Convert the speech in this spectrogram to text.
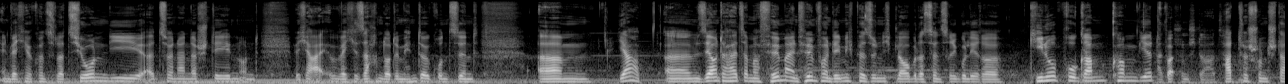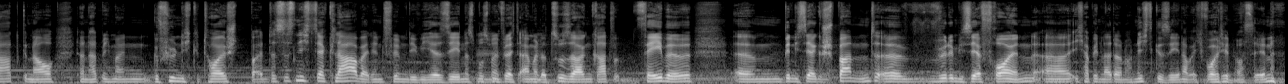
in welcher Konstellation die äh, zueinander stehen und welche, welche Sachen dort im Hintergrund sind. Ähm, ja, äh, sehr unterhaltsamer Film. Ein Film, von dem ich persönlich glaube, dass er ins reguläre Kinoprogramm kommen wird. Hatte schon Start. Hatte schon Start, genau. Dann hat mich mein Gefühl nicht getäuscht. Das ist nicht sehr klar bei den Filmen, die wir hier sehen. Das muss man mhm. vielleicht einmal dazu sagen. Gerade Fable ähm, bin ich sehr gespannt, äh, würde mich sehr freuen. Äh, ich habe ihn leider noch nicht gesehen, aber ich wollte ihn noch sehen.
